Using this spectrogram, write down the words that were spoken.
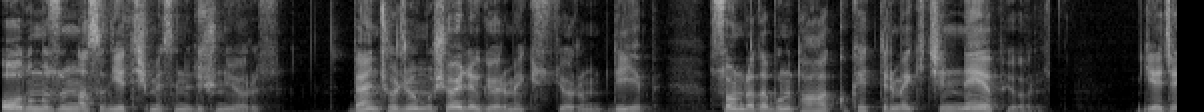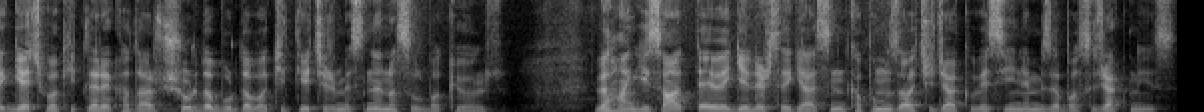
Oğlumuzun nasıl yetişmesini düşünüyoruz. Ben çocuğumu şöyle görmek istiyorum deyip sonra da bunu tahakkuk ettirmek için ne yapıyoruz? Gece geç vakitlere kadar şurada burada vakit geçirmesine nasıl bakıyoruz? Ve hangi saatte eve gelirse gelsin kapımızı açacak ve sinemize basacak mıyız?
